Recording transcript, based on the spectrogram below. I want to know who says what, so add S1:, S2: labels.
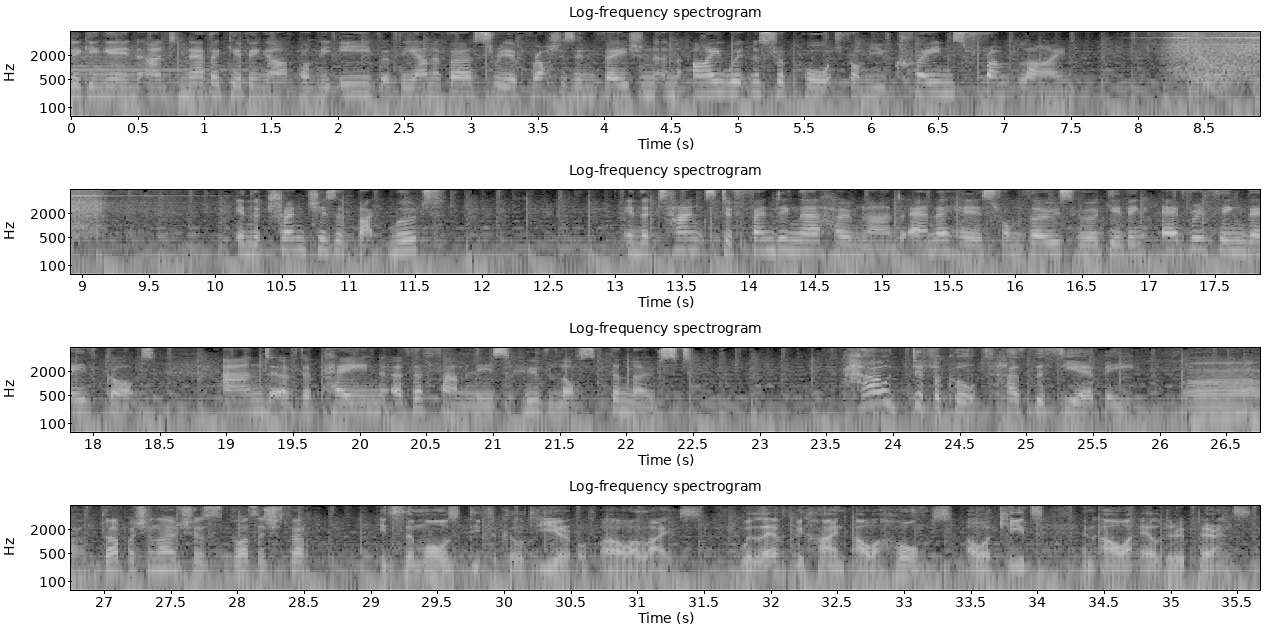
S1: Digging in and never giving up on the eve of the anniversary of Russia's invasion, an eyewitness report from Ukraine's front line. In the trenches of Bakhmut, in the tanks defending their homeland, Emma hears from those who are giving everything they've got and of the pain of the families who've lost the most.
S2: How difficult has this year been?
S3: А, да, починаючи з 24
S4: it's the most difficult year of our lives. We left behind our homes, our kids, and our elderly parents.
